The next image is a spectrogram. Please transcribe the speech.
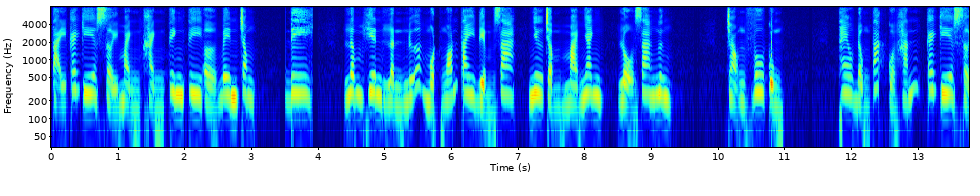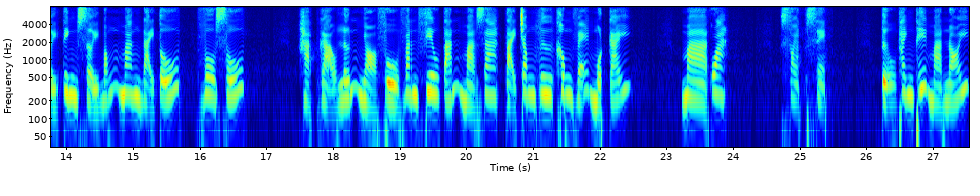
Tại cái kia sợi mảnh khảnh tinh ti ở bên trong. Đi. Lâm Hiên lần nữa một ngón tay điểm ra, như chậm mà nhanh, lộ ra ngưng. Trọng vô cùng. Theo động tác của hắn, cái kia sợi tinh sợi bóng mang đại tố, vô số. Hạt gạo lớn nhỏ phù văn phiêu tán mà ra tại trong hư không vẽ một cái. Mà qua. Xoẹt xẹp. Tự thanh thế mà nói,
